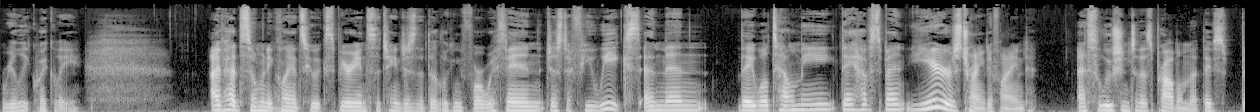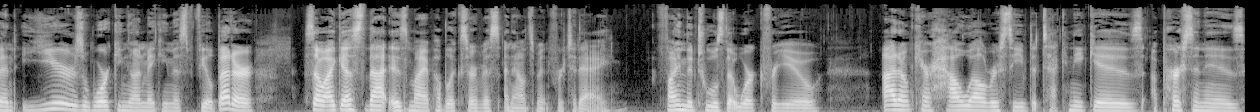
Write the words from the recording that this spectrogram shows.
really quickly. I've had so many clients who experience the changes that they're looking for within just a few weeks, and then they will tell me they have spent years trying to find a solution to this problem, that they've spent years working on making this feel better so I guess that is my public service announcement for today. Find the tools that work for you. I don't care how well received a technique is, a person is,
